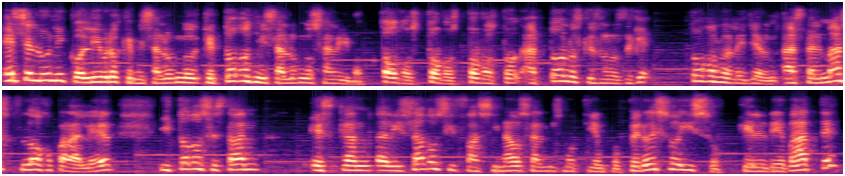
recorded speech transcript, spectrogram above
es el único libro que mis alumnos, que todos mis alumnos han leído, todos, todos, todos, todos, a todos los que se los dejé, todos lo leyeron, hasta el más flojo para leer, y todos estaban escandalizados y fascinados al mismo tiempo, pero eso hizo que el debate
